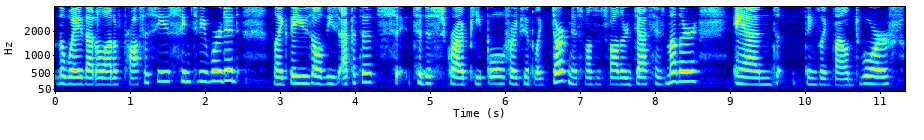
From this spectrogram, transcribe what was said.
the way that a lot of prophecies seem to be worded. Like, they use all of these epithets to describe people. For example, like, darkness was his father, death his mother, and things like Vile Dwarf,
